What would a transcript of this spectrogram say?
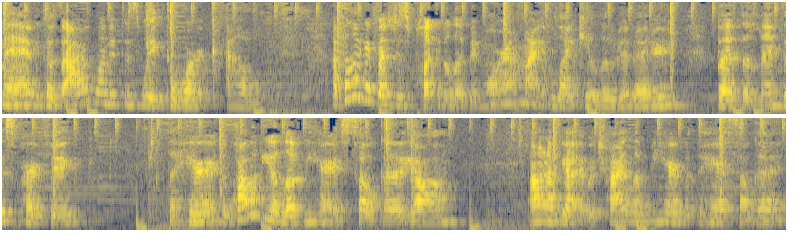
Mad because I wanted this wig to work out. I feel like if I just pluck it a little bit more, I might like it a little bit better. But the length is perfect. The hair, the quality of Luvme hair is so good, y'all. I don't know if y'all ever tried Luvme hair, but the hair is so good.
